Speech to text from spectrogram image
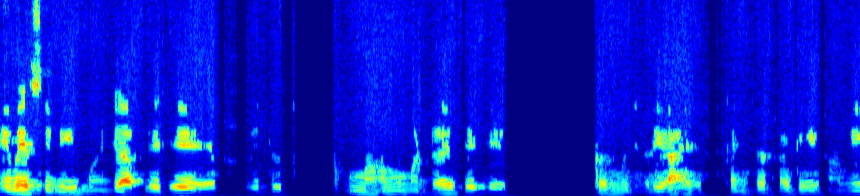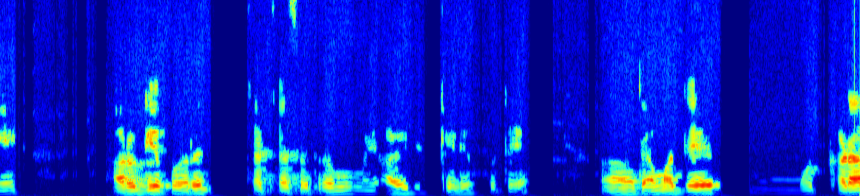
एम एस सी बी म्हणजे आपले जे विद्युत महामंडळाचे जे कर्मचारी आहेत त्यांच्यासाठी आम्ही एक आरोग्यपर चर्चासत्र म्हणजे आयोजित केले होते. त्यामध्ये मोतखडा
